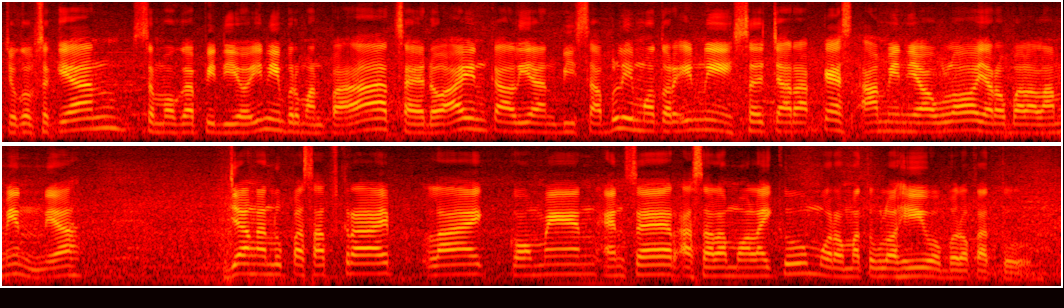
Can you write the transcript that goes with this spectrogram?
cukup sekian. Semoga video ini bermanfaat. Saya doain kalian bisa beli motor ini secara cash. Amin ya Allah ya robbal alamin ya. Jangan lupa subscribe like comment and share. Assalamualaikum warahmatullahi wabarakatuh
